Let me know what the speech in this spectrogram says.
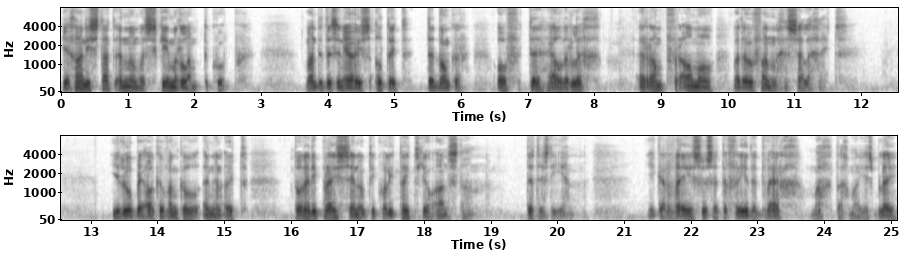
Jy gaan die stad in om 'n skemerlamp te koop. Want dit is in die huis altyd te donker of te helder lig. 'n Ramp vir almal wat hou van geselligheid. Jy loop by elke winkel in en uit totdat die prys en ook die kwaliteit jou aanstaan. Dit is die een. Jy karwei soos 'n tevrede dwerg, magtig maar jy's bly.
